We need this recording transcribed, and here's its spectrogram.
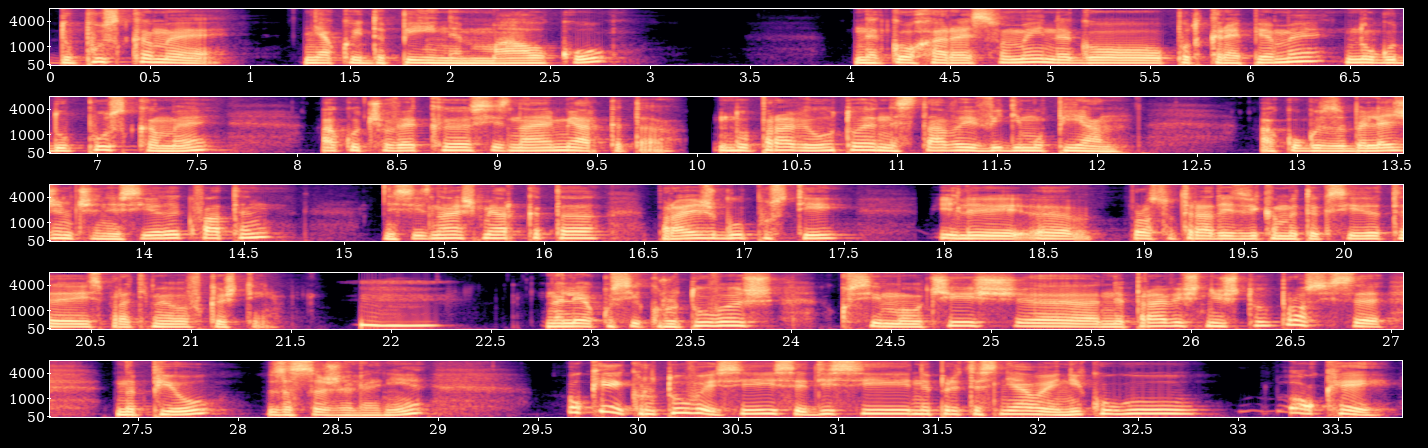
допускаме някой да пине малко, не го харесваме и не го подкрепяме, но го допускаме, ако човек си знае мярката. Но правилото е не ставай видимо пиян. Ако го забележим, че не си адекватен, не си знаеш мярката, правиш глупости, или е, просто трябва да извикаме такси да те изпратиме в къщи. Mm-hmm. Нали, ако си крутуваш, ако си мълчиш, е, не правиш нищо, просто си се напил, за съжаление. Окей, крутувай си, седи си, не притеснявай никого. Окей.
